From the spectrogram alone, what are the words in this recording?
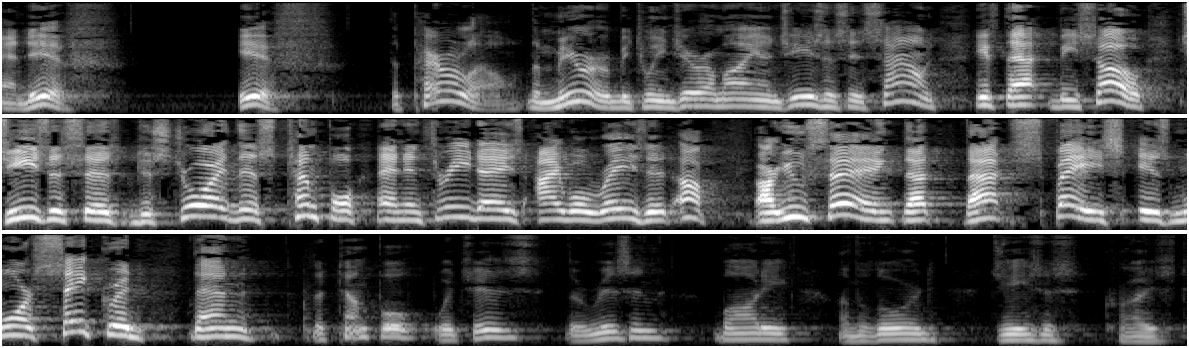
and if, if the parallel, the mirror between Jeremiah and Jesus is sound. If that be so, Jesus says, destroy this temple and in three days I will raise it up. Are you saying that that space is more sacred than the temple, which is the risen body of the Lord Jesus Christ?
